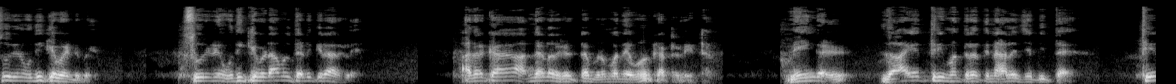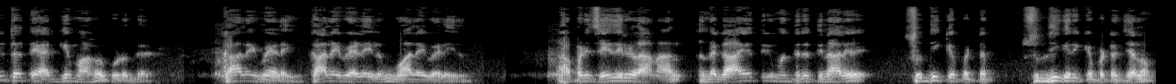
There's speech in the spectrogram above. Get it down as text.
சூரியன் உதிக்க வேண்டுமே. சூரியனை உதிக்க விடாமல் தடுக்கிறார்களே. அதற்காக அந்தணர்கள்ட்ட பிரம்மதேவன் கட்டளையிட்டார் நீங்கள் காயத்ரி மந்திரத்தினால ஜெபித்த தீர்த்தத்தை அர்க்கியமாக கொடுங்கள். காலை வேளை காலை வேளையிலும் மாலை வேளையிலும் அப்படி செய்தீர்களானால் அந்த காயத்ரி மந்திரத்தினாலே சுத்திக்கப்பட்ட சுத்திகரிக்கப்பட்ட ஜலம்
